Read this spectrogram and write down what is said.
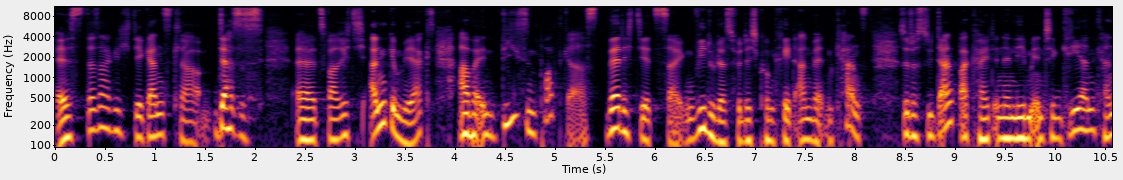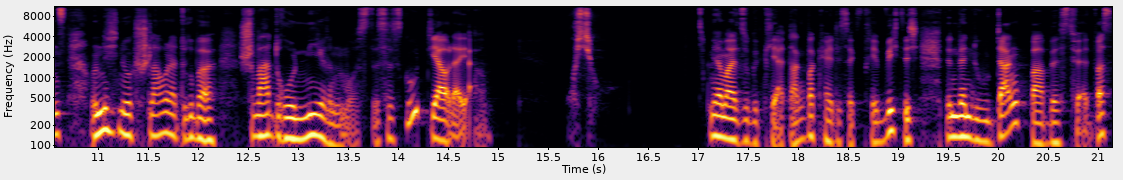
ist. Da sage ich dir ganz klar, das ist äh, zwar richtig angemerkt, aber in diesem Podcast werde ich dir jetzt zeigen, wie du das für dich konkret anwenden kannst, sodass du Dankbarkeit in dein Leben integrieren kannst und nicht nur schlau darüber schwadronieren musst. Ist das gut? Ja oder ja? Wir haben also geklärt, Dankbarkeit ist extrem wichtig, denn wenn du dankbar bist für etwas,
